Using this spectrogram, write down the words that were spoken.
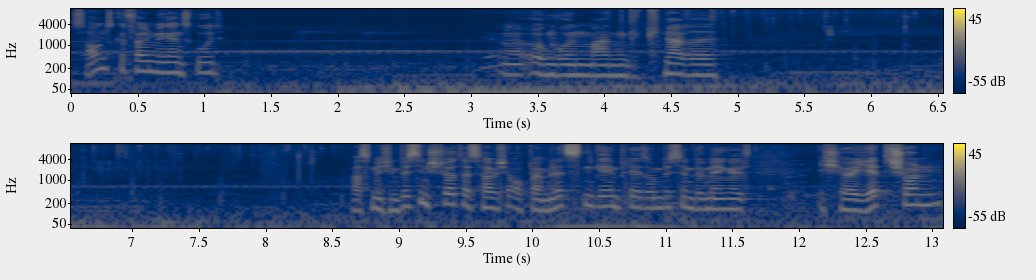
Sounds gefallen mir ganz gut. Immer irgendwo mal ein Geknarre. Was mich ein bisschen stört, das habe ich auch beim letzten Gameplay so ein bisschen bemängelt. Ich höre jetzt schon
